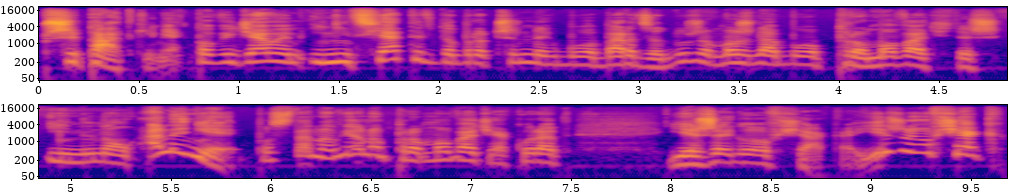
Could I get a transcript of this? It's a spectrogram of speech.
przypadkiem. Jak powiedziałem, inicjatyw dobroczynnych było bardzo dużo, można było promować też inną, ale nie. Postanowiono promować akurat Jerzego Owsiaka. Jerzy Owsiak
